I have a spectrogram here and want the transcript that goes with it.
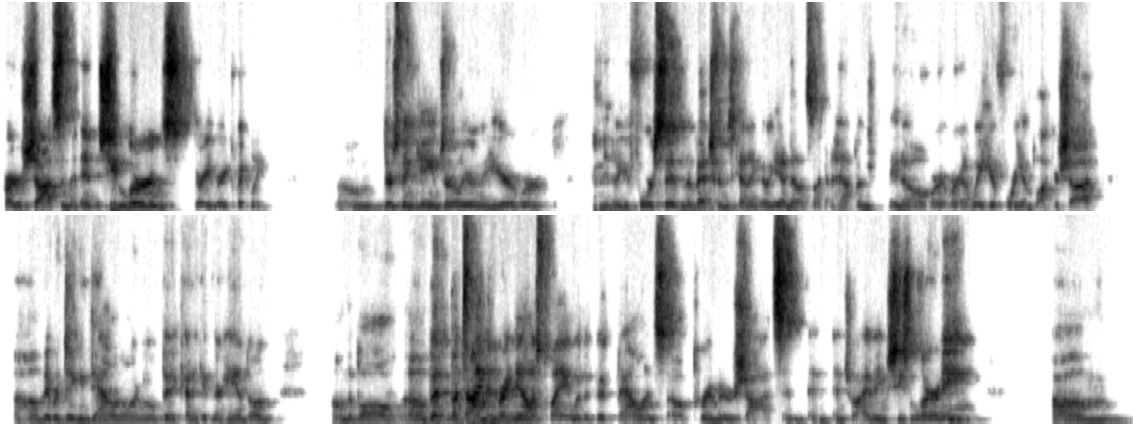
harder shots, and, and she learns very very quickly. Um, there's been games earlier in the year where you know you force it, and the veterans kind of go, "Yeah, no, it's not going to happen." You know, we're we're going to wait here for you and block your shot. Um, they were digging down on a little bit, kind of getting their hand on on the ball. Um, but but Diamond right now is playing with a good balance of perimeter shots and and, and driving. She's learning. Um,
